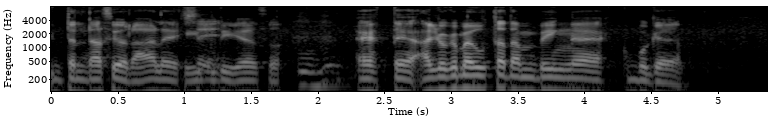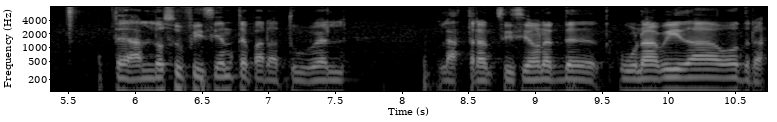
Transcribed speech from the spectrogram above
internacionales y, Sí. y eso. Este, algo que me gusta también es como que te dan lo suficiente para tú ver las transiciones de una vida a otra,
